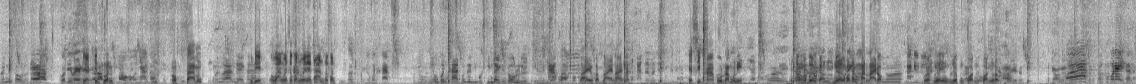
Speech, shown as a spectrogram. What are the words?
เพิ่นไม่เก่าเลยแต่ว่ากดที่ไปแยกชิ้นส่วนบอกกับว่าอยากดอกเอาตามันเพิ่นล้างได้ค่ะคุณดิเอาว่างไว้สักก่อนไว้ในท่านสักก่อนคือเพิ่นขาดนิ้วเพิ่นขาดเพิ่นก็สิบ่กินได้คือเก่าเลยมาบอกลายเอาครับลายลายนะเฮ็ดสิบหาพูดครับมื้อนี้ เดี๋ยวจังมาเบิ่งกันเนื้อก็บ่ทันปั่นหลายดอกขาดดิวพุ่นน่ะเนื้อยังเหลือเป็นก้อนเป็นก้อนอยู่ครับๆว้าคือบ่ได้ซั่นน่ะ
